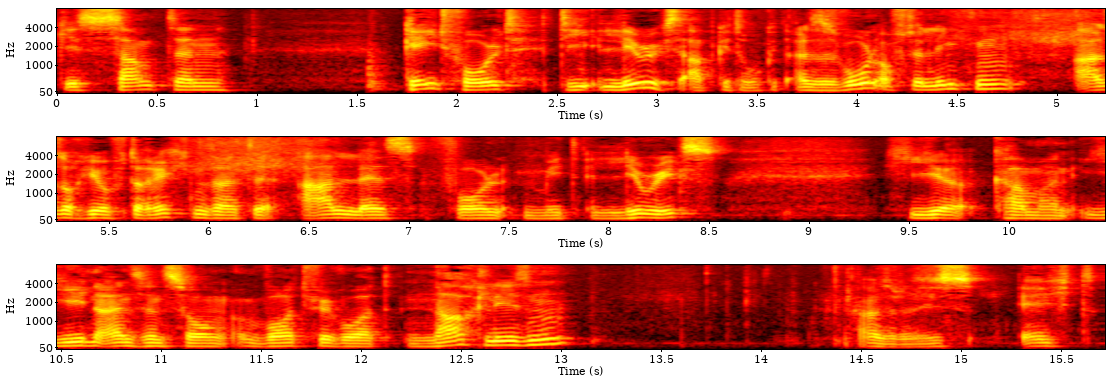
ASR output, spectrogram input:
gesamten Gatefold die Lyrics abgedruckt. Also sowohl auf der linken als auch hier auf der rechten Seite alles voll mit Lyrics. Hier kann man jeden einzelnen Song Wort für Wort nachlesen. Also das ist echt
